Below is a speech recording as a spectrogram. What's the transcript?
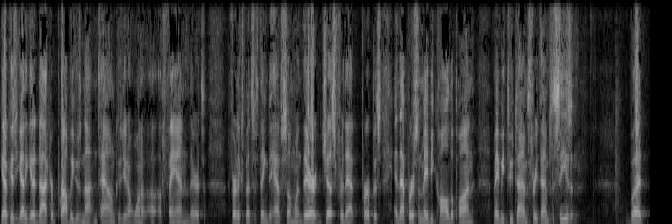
you know, because you got to get a doctor probably who's not in town because you don't want a, a fan there. It's a fairly expensive thing to have someone there just for that purpose, and that person may be called upon maybe two times, three times a season. But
